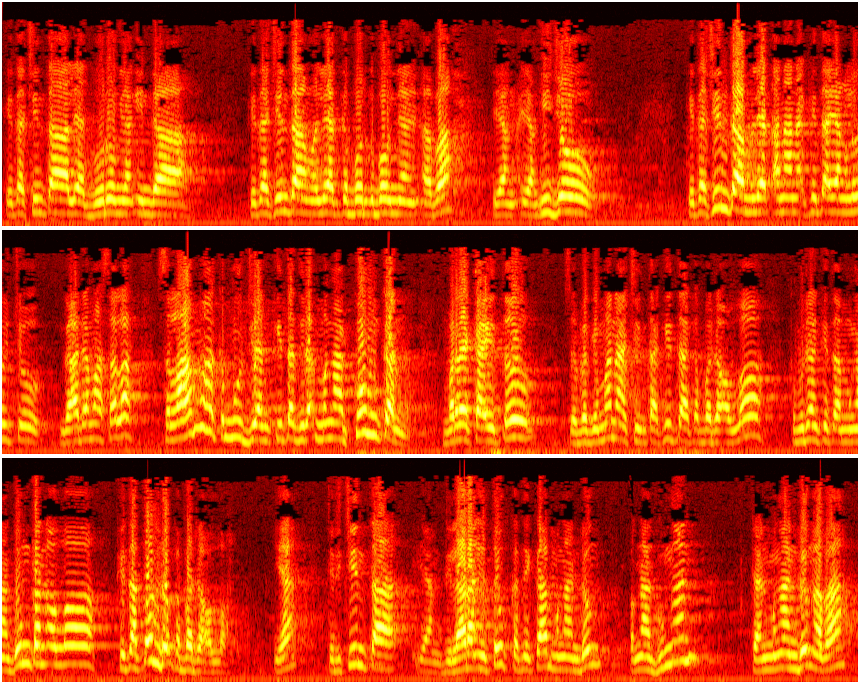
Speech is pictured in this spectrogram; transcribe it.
Kita cinta lihat burung yang indah, kita cinta melihat kebun-kebun yang apa? Yang yang hijau. Kita cinta melihat anak-anak kita yang lucu. Nggak ada masalah selama kemudian kita tidak mengagungkan mereka itu sebagaimana cinta kita kepada Allah, kemudian kita mengagungkan Allah, kita tunduk kepada Allah. Ya. Jadi cinta yang dilarang itu ketika mengandung pengagungan dan mengandung apa?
